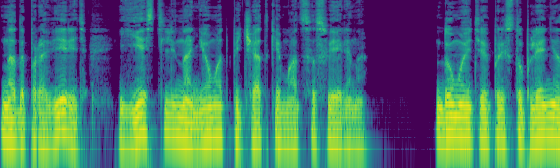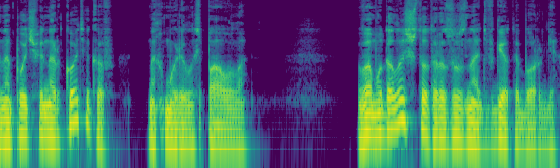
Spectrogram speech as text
Надо проверить, есть ли на нем отпечатки Матса Сверина. «Думаете, преступление на почве наркотиков?» — нахмурилась Паула. «Вам удалось что-то разузнать в Гетеборге?»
